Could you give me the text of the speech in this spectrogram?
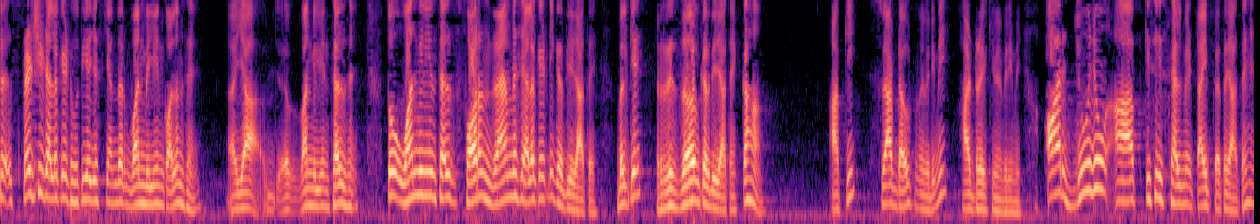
اسپریڈ شیٹ ایلوکیٹ ہوتی ہے، جس کے اندر ون ملین کالمز ہیں یا ون ملین سیلز ہیں، تو ون ملین سیلز فورن ریم میں سے ایلوکیٹ نہیں کر دیے جاتے، بلکہ ریزرو کر دیے جاتے ہیں۔ کہاں؟ آپ کی سویپڈ آؤٹ میموری میں ہارڈ ڈرائیو کی میموری میں۔ اور جو جو آپ کسی سیل میں ٹائپ کرتے جاتے ہیں،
